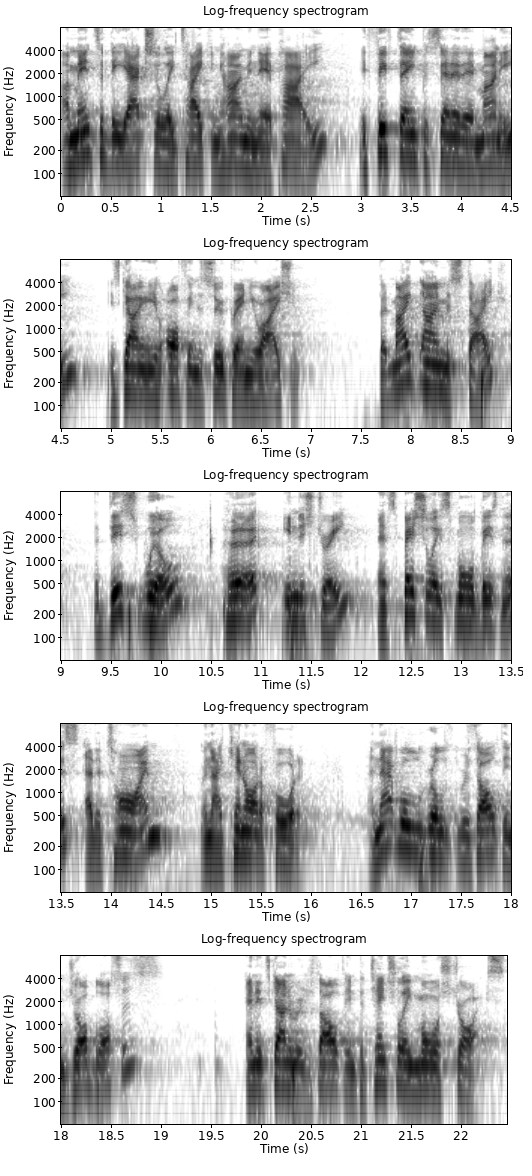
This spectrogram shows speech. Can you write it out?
are meant to be actually taking home in their pay if 15 per cent of their money is going off into superannuation. But make no mistake that this will hurt industry, especially small business, at a time when they cannot afford it. And that will re result in job losses and it's going to result in potentially more strikes.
